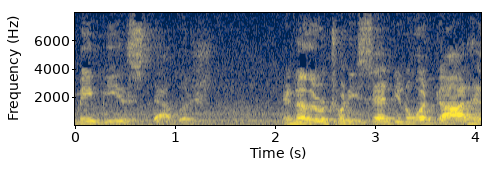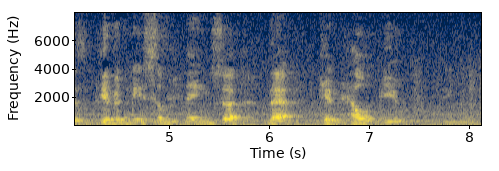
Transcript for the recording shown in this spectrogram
may be established. In other words, what he said, you know what? God has given me some things uh, that can help you. Amen.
